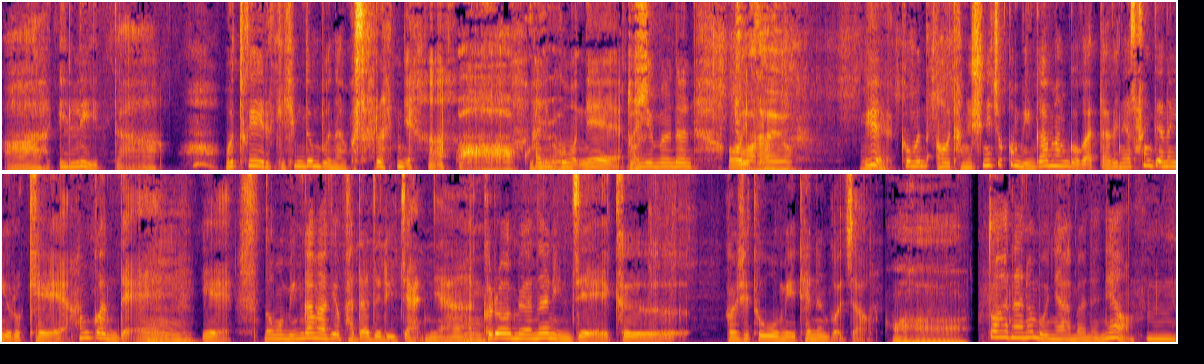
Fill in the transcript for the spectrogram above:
아 일리 있다. 어떻게 이렇게 힘든 분하고 살았냐. 아, 그래요? 아니고, 네. 아니면은, 어. 좋아라요? 음. 예, 그러면, 어, 당신이 조금 민감한 것 같다. 그냥 상대는 이렇게 한 건데, 음. 예, 너무 민감하게 받아들이지 않냐. 음. 그러면은 이제 그, 것이 도움이 되는 거죠. 아하. 또 하나는 뭐냐 하면은요, 음,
